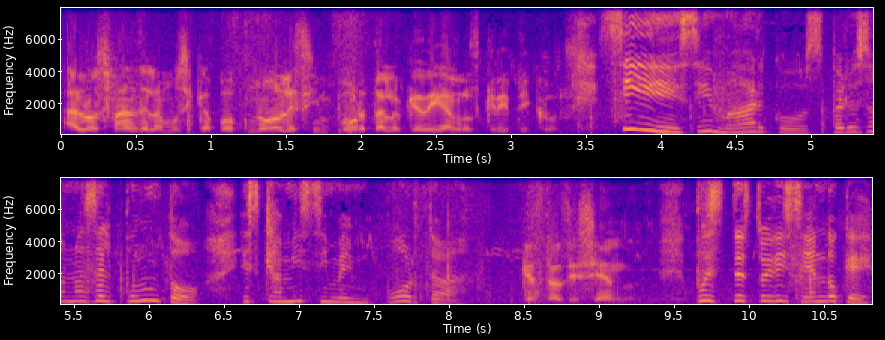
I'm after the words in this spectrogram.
a los fans de la música pop no les importa lo que digan los críticos. sí, sí, Marcos, pero eso no es el punto. Es que a mí sí me importa. ¿Qué estás diciendo? Pues te estoy diciendo que,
